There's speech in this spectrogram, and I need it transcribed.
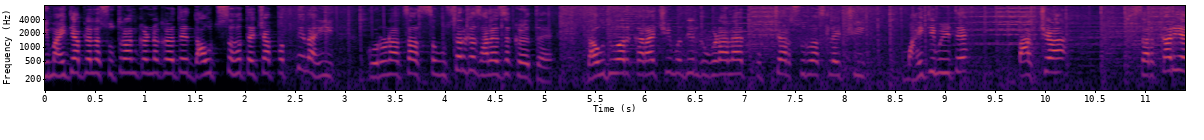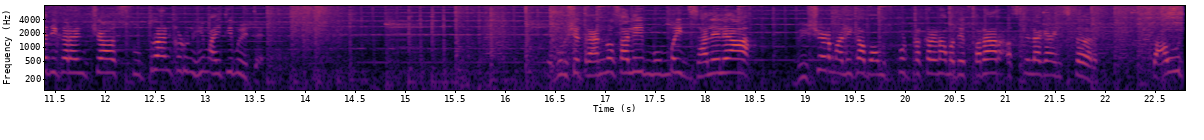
ही माहिती आपल्याला सूत्रांकडनं कळते. दाऊदसह त्याच्या पत्नीलाही कोरोनाचा संसर्ग झाल्याचं कळतं आहे दाऊदवर कराचीमधील रुग्णालयात उपचार सुरू असल्याची माहिती मिळते. पाकच्या सरकारी अधिकाऱ्यांच्या सूत्रांकडून ही माहिती मिळते. एकोणीसशे त्र्याण्णव साली मुंबईत झालेल्या भीषण मालिका बॉम्बस्फोट प्रकरणामध्ये फरार असलेला गँगस्टर दाऊद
